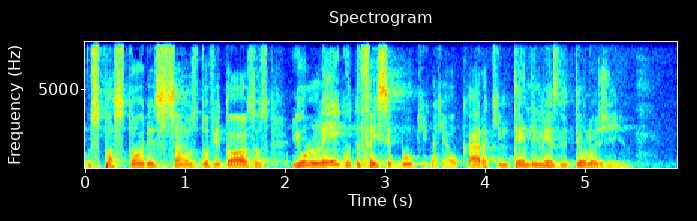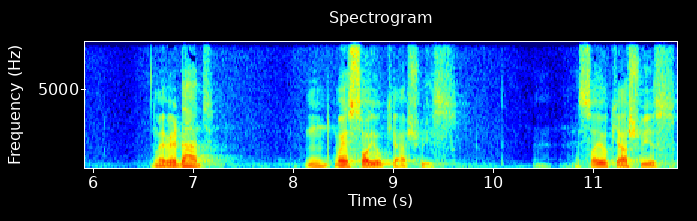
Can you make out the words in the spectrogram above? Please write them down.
os pastores são os duvidosos e o leigo do Facebook, que é o cara que entende mesmo de teologia. Não é verdade? Hum? Ou é só eu que acho isso? É só eu que acho isso?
